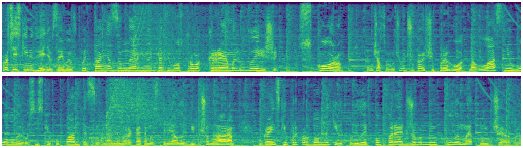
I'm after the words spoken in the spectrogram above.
Російський Медведєв заявив, питання з енергією для півострова Кремль вирішить скоро. Тим часом, очевидь, шукаючи пригод на власні голови, російські окупанти сигнальними ракетами стріляли в бік Чонгара. Українські прикордонники відповіли попереджувальною кулеметною чергою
